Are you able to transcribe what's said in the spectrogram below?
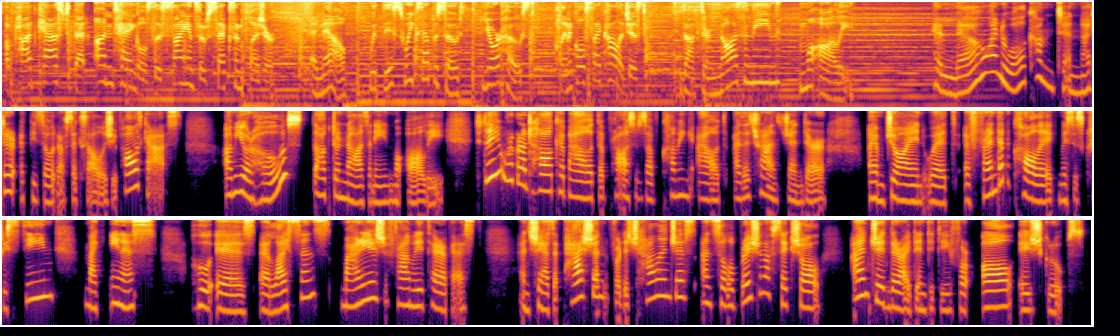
a podcast that untangles the science of sex and pleasure. And now, with this week's episode, your host, clinical psychologist, Dr. Nazanin Moali. Hello, and welcome to another episode of Sexology Podcast. I'm your host, Dr. Nazanin Moali. Today, we're going to talk about the process of coming out as a transgender I am joined with a friend and colleague, Mrs. Christine McInnes, who is a licensed marriage family therapist, and she has a passion for the challenges and celebration of sexual and gender identity for all age groups.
